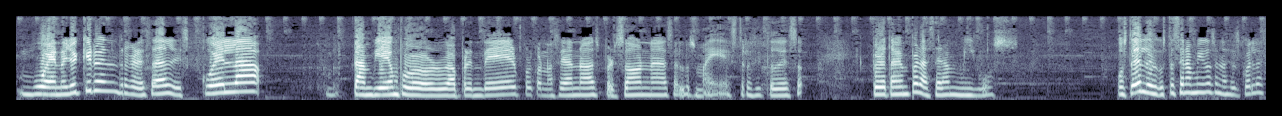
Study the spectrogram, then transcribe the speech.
Bueno, yo quiero regresar a la escuela también por aprender, por conocer a nuevas personas, a los maestros y todo eso, pero también para hacer amigos. ¿Ustedes les gusta hacer amigos en las escuelas?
